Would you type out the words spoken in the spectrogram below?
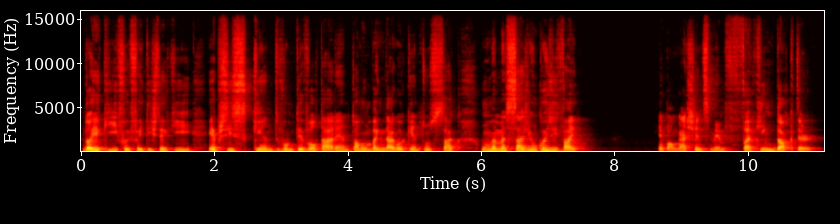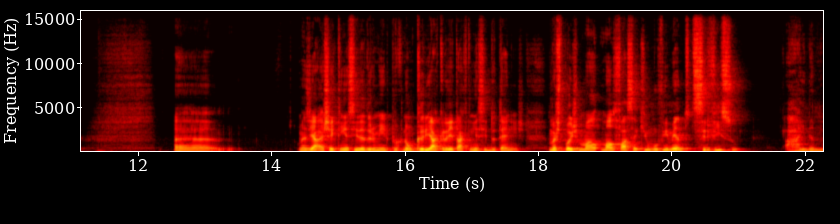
dói aqui, foi feito isto aqui, é preciso quente, vou meter Voltaren, toma um banho de água quente, um saco, uma massagem, uma coisa e vai. Epá, um gajo sente-se mesmo fucking doctor. Uh, mas já, achei que tinha sido a dormir, porque não queria acreditar que tinha sido do ténis. Mas depois, mal, mal faço aqui o um movimento de serviço, ah, ainda me.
